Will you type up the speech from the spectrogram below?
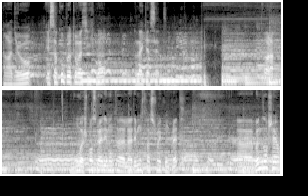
Radio. Et ça coupe automatiquement la cassette. Voilà. Bon, bah, je pense que la, démonstration est complète. Euh, bonnes enchères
